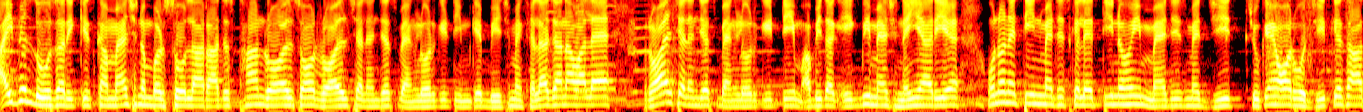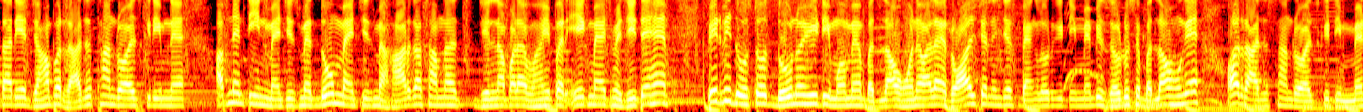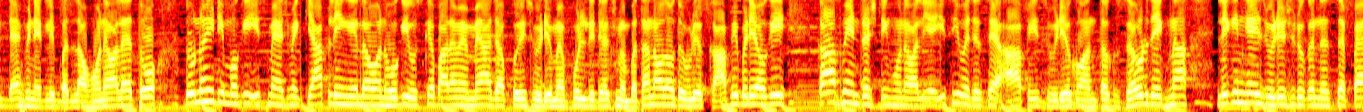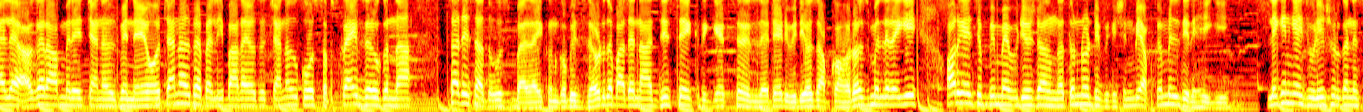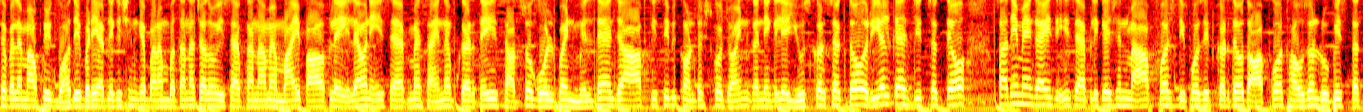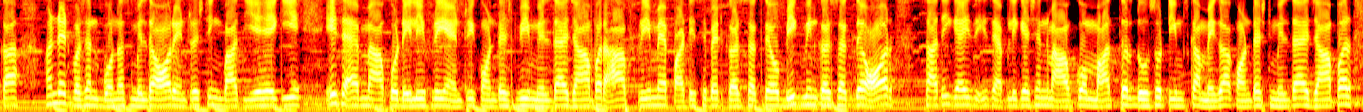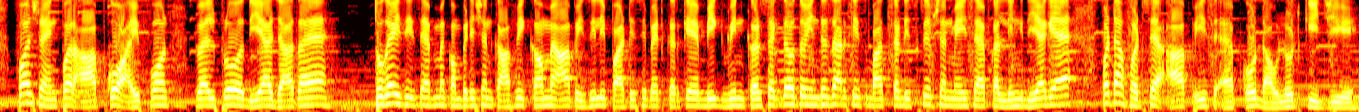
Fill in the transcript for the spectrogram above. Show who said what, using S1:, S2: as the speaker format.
S1: IPL 2021 का match number 16 Rajasthan Royals और royal Challengers Bangalore की टीम के बीच में खेला जाने वाला है। रॉयल चैलेंजर्स बेंगलोर की टीम अभी तक एक भी मैच नहीं आ रही है। उन्होंने तीन मैचेस खेले तीनों ही मैचेस में जीत चुके हैं और वो जीत के साथ आ रही है, जहाँ पर राजस्थान रॉयल्स की टीम ने अपने तीन मैचेस में दो मैचेस में हार का सामना झेलना पड़ा। वहीं पर एक मैच में जीते हैं। फिर भी दोस्तों, दोनों ही टीमों में बदलाव होने वाला है। रॉयल चैलेंजर्स बैंगलोर की टीम में भी ज़रूर से बदलाव होंगे और राजस्थान रॉयल्स की टीम में डेफिनेटली बदलाव होने वाला है। तो दोनों ही टीमों की इस मैच में क्या प्लेइंग इलेवन होगी, उसके बारे में मैं आज आपको इस वीडियो में फुल डिटेल्स में बताना वाला हूँ। तो वीडियो काफ़ी बढ़िया होगी, काफ़ी इंटरेस्टिंग होने वाली है। इसी वजह से आप इस वीडियो को अंत तक ज़रूर देखना। लेकिन इस वीडियो शुरू करने से पहले अगर आप मेरे चैनल पर नए हो, चैनल पर पहली बार आए हो तो चैनल को सब्सक्राइब ज़रूर करना। साथ ही साथ उस बेल आइकन को भी ज़रूर दबा देना, जिससे क्रिकेट से रिलेटेड वीडियोस आपको हर रोज मिल रहेगी। और जब भी मैं वीडियोस डालूँगा तो नोटिफिकेशन भी आपको मिलती रहेगी। लेकिन क्या इस वीडियो शुरू करने से पहले मैं आपको एक बहुत ही बड़ी एप्लीकेशन के बारे में बताना चाहता हूँ। इस ऐप का नाम है माई पावर प्ले इलेवन इस ऐप में साइन अप करते ही 700 गोल्ड पॉइंट मिलते हैं, जहाँ आप किसी भी कॉन्टेस्ट को ज्वाइन करने के लिए यूज़ कर सकते हो रियल कैश जीत सकते हो। साथ ही में गाइज़ इस एप्लीकेशन में आप फ़र्स्ट डिपॉजिट करते हो तो आपको थाउज़ेंड रुपीज़ तक का हंड्रेड बोनस मिलता है। और इंटरेस्टिंग बात यह है कि इस ऐप में आपको डेली फ्री एंट्री कॉन्टेस्ट भी मिलता है, जहाँ पर आप फ्री में पार्टिसिपेट कर सकते हो बिग विन कर सकते हो। और साथ ही गाइज़ इस एप्लीकेशन में आपको मात्र 200 टीम्स का मेगा कॉन्टेस्ट मिलता है, जहाँ पर फ़र्स्ट रैंक पर आपको आईफोन 12 प्रो दिया जाता है। तो गई इस ऐप में कंपटीशन काफ़ी कम है। आप इजीली पार्टिसिपेट करके बिग विन कर सकते हो। तो इंतज़ार किस बात का डिस्क्रिप्शन में इस ऐप का लिंक दिया गया है। फटाफट से आप इस ऐप को डाउनलोड कीजिए।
